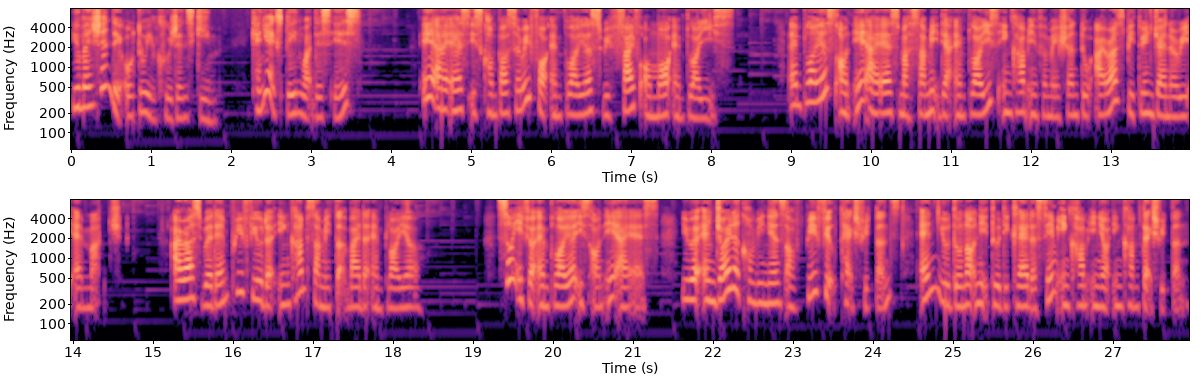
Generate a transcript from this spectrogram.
you mentioned the auto inclusion scheme. Can you explain what this is? AIS is compulsory for employers with 5 or more employees. Employers on AIS must submit their employees' income information to IRAS between January and March. IRAS will then pre-fill the income submitted by the employer. So if your employer is on AIS, you will enjoy the convenience of pre-filled tax returns and you do not need to declare the same income in your income tax return.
